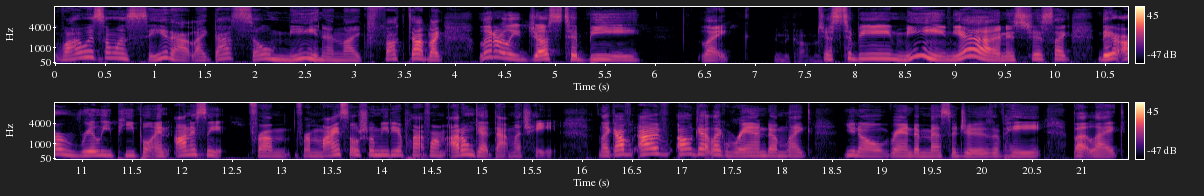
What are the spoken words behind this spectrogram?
why would someone say that? Like that's so mean and like fucked up. Like literally just to be like In the comments. just to be mean yeah and it's just like there are really people and honestly from from my social media platform i don't get that much hate like i've i've i'll get like random like you know random messages of hate but like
